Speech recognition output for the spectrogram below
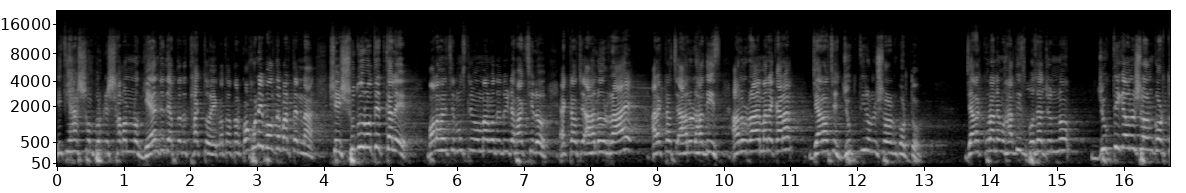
ইতিহাস সম্পর্কে সামান্য জ্ঞান যদি আপনাদের থাকতো এই কথা আপনারা কখনোই বলতে পারতেন না সেই সুদূর অতীতকালে বলা হয়েছে মুসলিম উম্মার মধ্যে দুইটা ভাগ ছিল, একটা হচ্ছে আহলুর রায়, আর একটা হচ্ছে আহলুল হাদিস আহলুর রায় মানে কারা যারা হচ্ছে যুক্তির অনুসরণ করত। যারা কোরআন এবং হাদিস বোঝার জন্য যুক্তিকে অনুসরণ করত।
